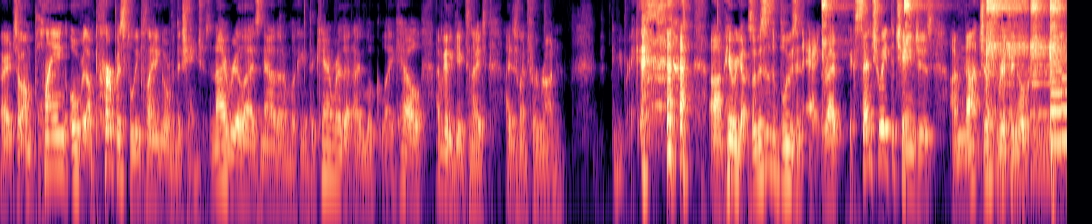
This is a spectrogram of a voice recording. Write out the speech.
All right, so I'm playing over, I'm purposefully playing over the changes. And I realize now that I'm looking at the camera that I look like hell. I've got a gig tonight. I just went for a run. Give me a break. um, here we go. So this is the blues in A, right? Accentuate the changes. I'm not just ripping over.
